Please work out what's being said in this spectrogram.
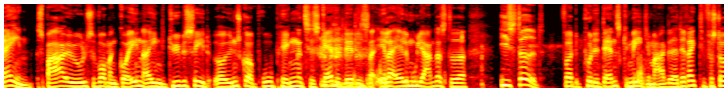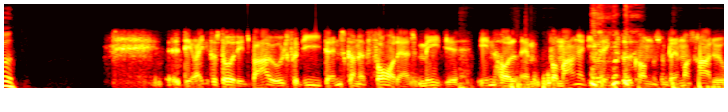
ren spareøvelse, hvor man går ind og egentlig dybest set og ønsker at bruge pengene til skattelettelser eller alle mulige andre steder, i stedet for det, på det danske mediemarked. Er det rigtigt forstået? det er rigtigt forstået, det er en spareøvelse, fordi danskerne får deres medieindhold af for mange af de ting vedkommende, som Danmarks Radio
